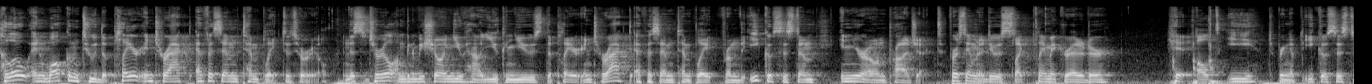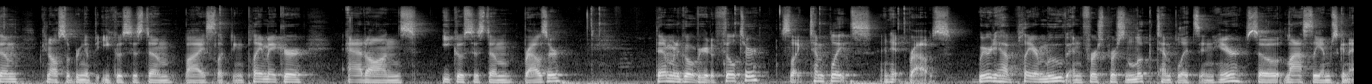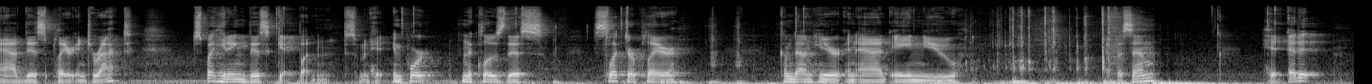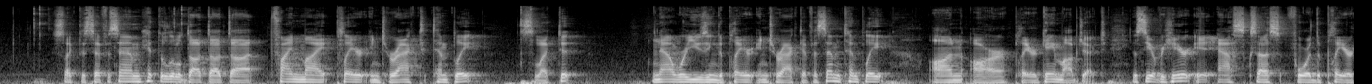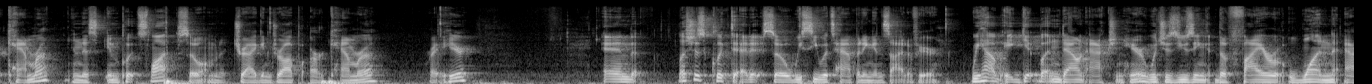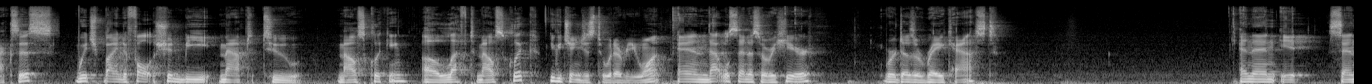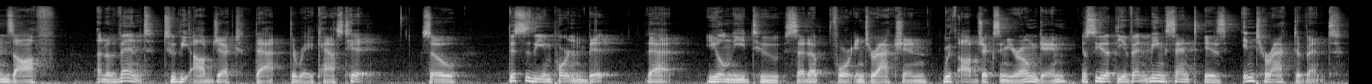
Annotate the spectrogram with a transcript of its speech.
Hello and welcome to the Player Interact FSM template tutorial. In this tutorial, I'm going to be showing you how you can use the Player Interact FSM template from the ecosystem in your own project. First thing I'm going to do is select Playmaker Editor, hit Alt-E to bring up the ecosystem. You can also bring up the ecosystem by selecting Playmaker, Add-ons, Ecosystem, Browser. Then I'm going to go over here to Filter, select Templates, and hit Browse. We already have Player Move and First Person Look templates in here, so lastly I'm just going to add this Player Interact just by hitting this get button. So I'm gonna hit import, I'm gonna close this, select our player, come down here and add a new FSM, hit edit, select this FSM, hit the little dot dot dot, find my player interact template, select it. Now we're using the player interact FSM template on our player game object. You'll see over here, it asks us for the player camera in this input slot. So I'm gonna drag and drop our camera right here. And let's just click to edit so we see what's happening inside of here. We have a get button down action here, which is using the fire one axis, which by default should be mapped to mouse clicking, a left mouse click. You can change this to whatever you want. And that will send us over here where it does a ray cast. And then it sends off an event to the object that the ray cast hit. So this is the important bit that you'll need to set up for interaction with objects in your own game. You'll see that the event being sent is interact event.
